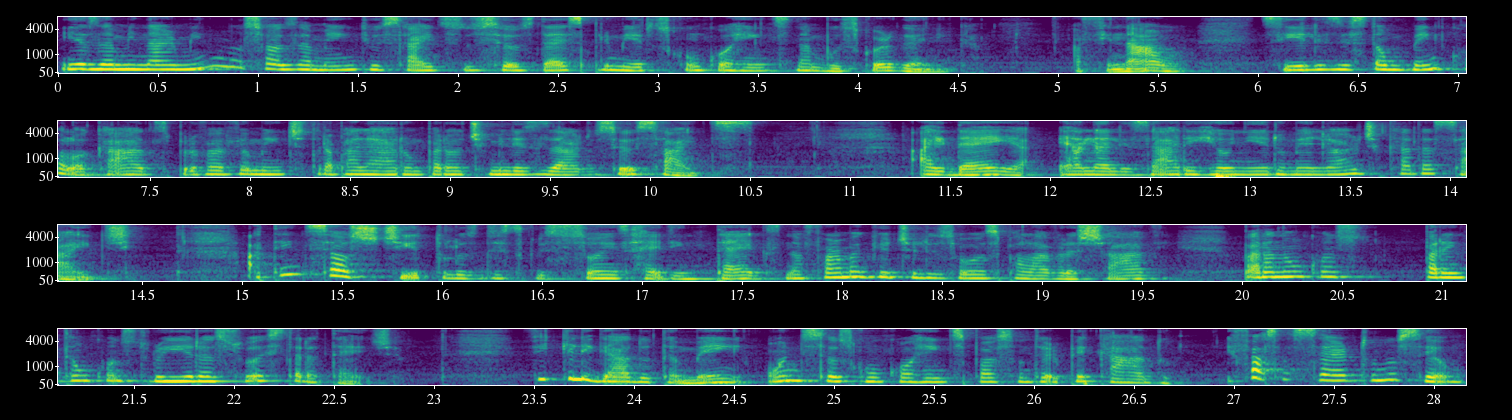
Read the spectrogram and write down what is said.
e examinar minuciosamente os sites dos seus 10 primeiros concorrentes na busca orgânica. Afinal, se eles estão bem colocados, provavelmente trabalharam para otimizar os seus sites. A ideia é analisar e reunir o melhor de cada site. Atente-se aos títulos, descrições, heading tags na forma que utilizou as palavras-chave para, para então construir a sua estratégia. Fique ligado também onde seus concorrentes possam ter pecado e faça certo no seu.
